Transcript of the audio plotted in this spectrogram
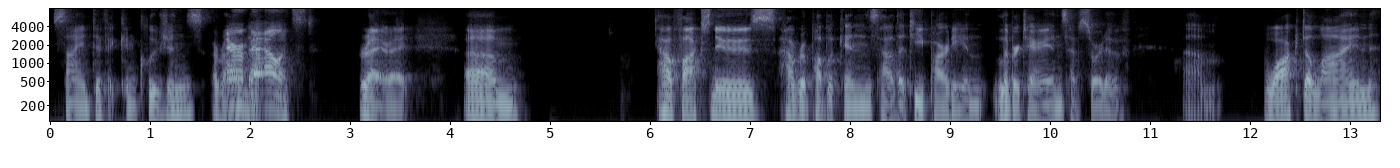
scientific conclusions around They're balanced. Right, right. Um, how Fox News, how Republicans, how the Tea Party and libertarians have sort of um, walked a line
